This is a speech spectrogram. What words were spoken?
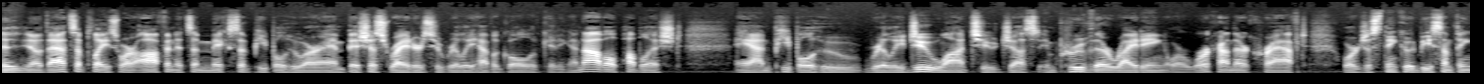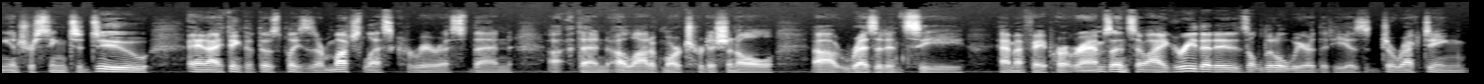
Uh, You know, that's a place where often it's a mix of people who are ambitious writers who really have a goal of getting a novel published and people who really do want to just improve their writing or work on their craft or just think it would be something interesting to do. And I think that those places are much less careerist than uh, than a lot of more traditional uh, residency MFA programs. And so I agree that it is a little weird that he is directing.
